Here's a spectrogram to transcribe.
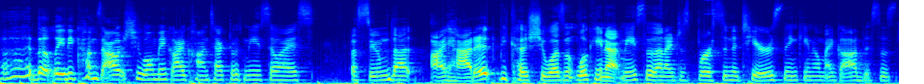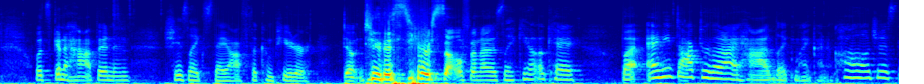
that lady comes out. She won't make eye contact with me. So, I assumed that I had it because she wasn't looking at me. So then I just burst into tears, thinking, oh my God, this is what's going to happen. And she's like, stay off the computer don't do this to yourself. And I was like, yeah, okay. But any doctor that I had, like my gynecologist,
